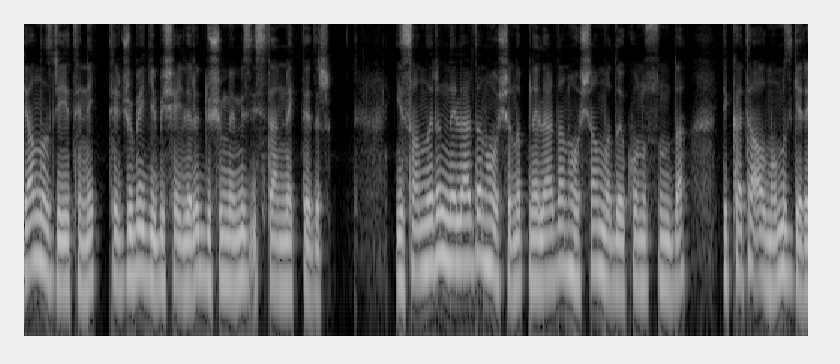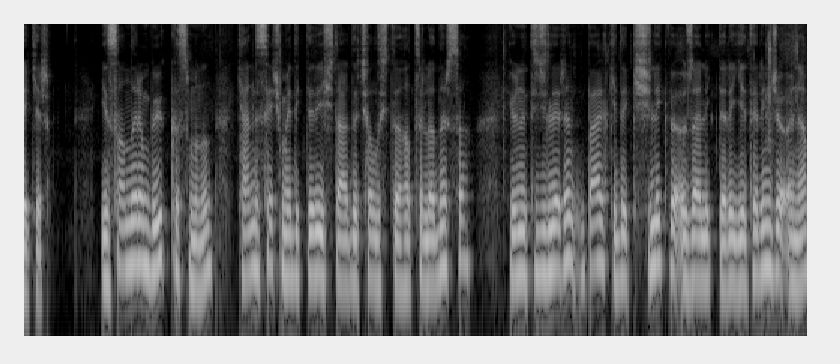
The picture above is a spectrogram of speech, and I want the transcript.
yalnızca yetenek, tecrübe gibi şeyleri düşünmemiz istenmektedir. İnsanların nelerden hoşlanıp nelerden hoşlanmadığı konusunda dikkate almamız gerekir. İnsanların büyük kısmının kendi seçmedikleri işlerde çalıştığı hatırlanırsa, yöneticilerin belki de kişilik ve özelliklere yeterince önem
